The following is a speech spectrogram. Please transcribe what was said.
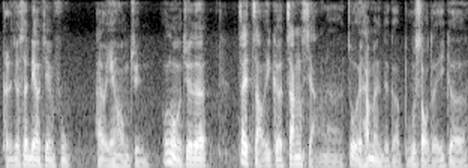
可能就剩廖建富还有严红军。因为我觉得再找一个张翔呢，作为他们这个捕手的一个。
